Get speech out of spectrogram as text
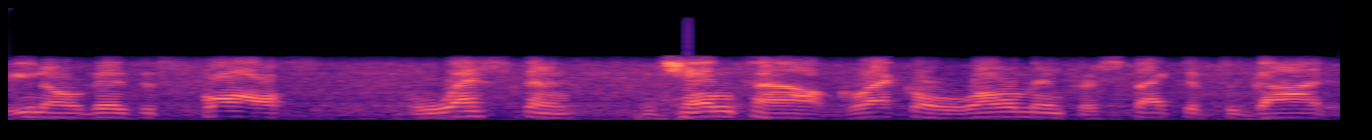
you know, there's this false Western, Gentile, Greco-Roman perspective to goddess.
